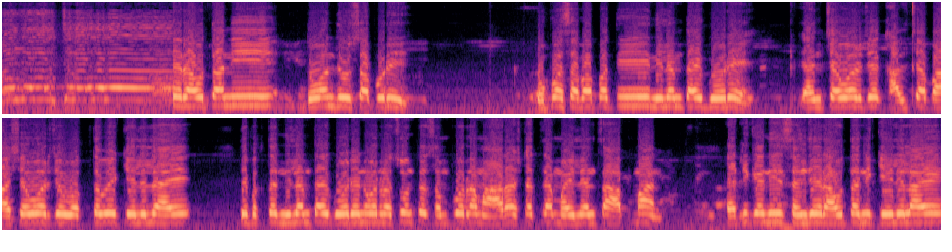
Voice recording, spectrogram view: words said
संजय राऊतच्या बायलाला राऊतांनी दोन दिवसापूर्वी उपसभापती निलमताई गोरे यांच्यावर जे खालच्या भाषेवर जे वक्तव्य केलेले आहे ते फक्त निलमताई गोरेंवर नसून तर संपूर्ण महाराष्ट्रातल्या महिलांचा अपमान या ठिकाणी संजय राऊतांनी केलेला आहे.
